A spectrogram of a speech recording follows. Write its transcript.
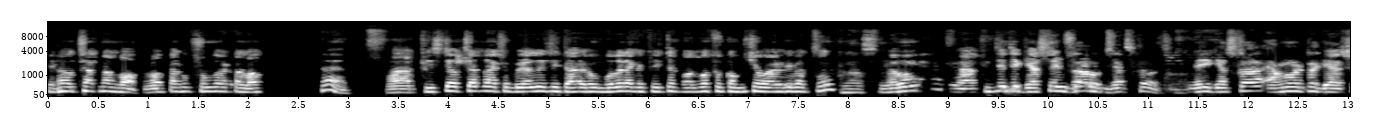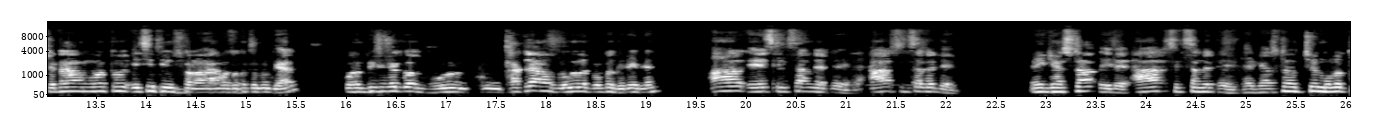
এটা হচ্ছে আপনার লক। লকটা খুব সুন্দর একটা লক। হ্যাঁ। আর ফ্রিজটা হচ্ছে আপনার একশো বিয়াল্লিশ লিটার এবং বলে রাখি ফ্রিজটা পাঁচ বছর কম্পিউটার ওয়ারেন্টি পাচ্ছে এবং ফ্রিজের যে গ্যাসটা ইউজ করা হচ্ছে এই গ্যাসটা এমন একটা গ্যাস সেটা মূলত এসিতে ইউজ করা হয় আমার যতটুকু জ্ঞান। কোন বিশেষজ্ঞ ভুল থাকলে আমার ভুল হলে বলতে ধীরে দেন R A six hundred R six hundred এই গ্যাসটা এই যে আর সিক্স হান্ড্রেড এই গ্যাসটা হচ্ছে মূলত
